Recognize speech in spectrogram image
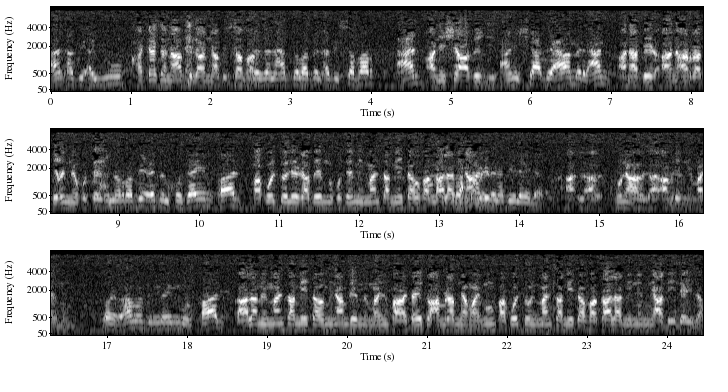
عن أبي أيوب حدثنا عبد الله بن أبي السفر حدثنا عبد الله بن أبي السفر عن عن الشعبي. عن الشعبي عامر عن عن أبي عن الربيع بن خثيم عن الربيع بن خثيم قال فقلت للربيع بن خثيم من سميته فقال من عمرو بن أبي ليلى. هنا عمرو بن ميمون. طيب عمرو بن ميمون قال قال ممن سميته من عمرو بن ميمون فأتيت عمرو بن ميمون فقلت ممن سميته فقال من ابن أبي ليلى.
